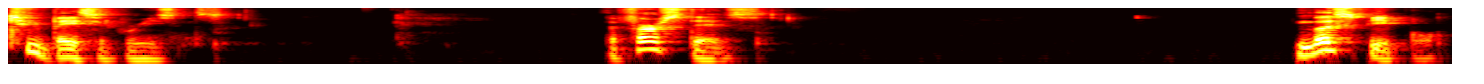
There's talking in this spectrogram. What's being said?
two basic reasons. The first is most people,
